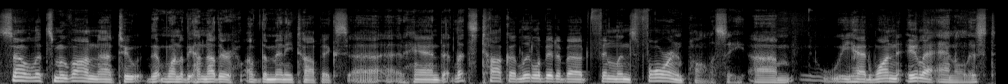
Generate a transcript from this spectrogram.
So let's move on uh, to the, one of the another of the many topics uh, at hand. Let's talk a little bit about Finland's foreign policy. Um, we had one Yle analyst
